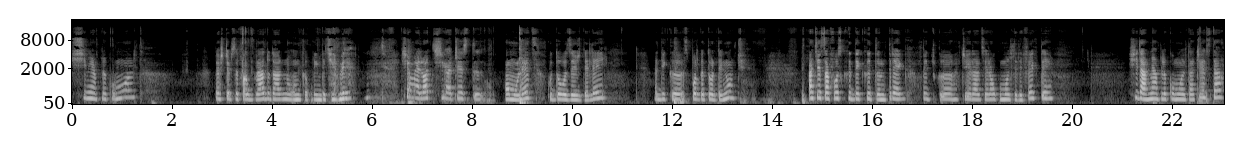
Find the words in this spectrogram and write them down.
Și mi-a plăcut mult. Aștept să fac bradul, dar nu încă prin decembrie. Și am mai luat și acest omuleț cu 20 de lei adică sporgător de nuci acesta a fost cât de cât întreg, pentru că ceilalți erau cu multe defecte. Și da, mi-a plăcut mult acesta.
